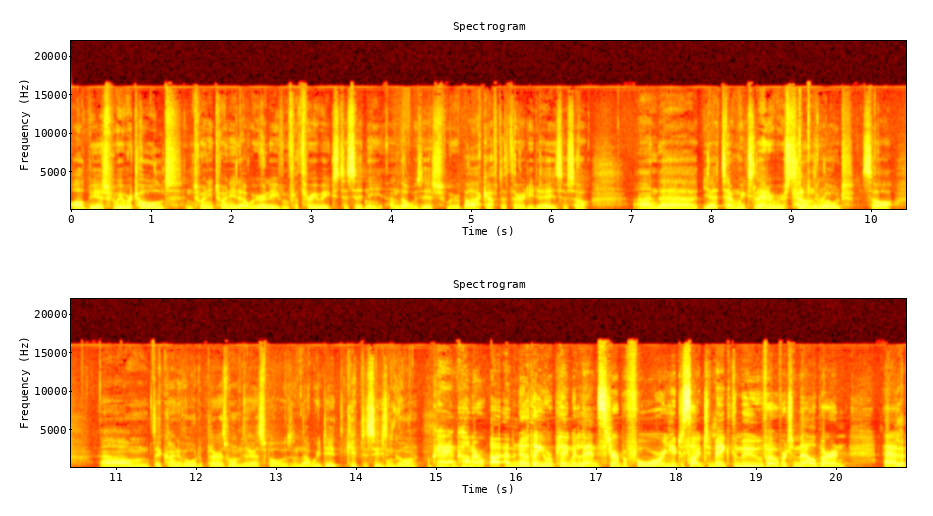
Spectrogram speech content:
albeit we were told in 2020 that we were leaving for three weeks to Sydney, and that was it. We were back after 30 days or so. And uh, yeah, 10 weeks later, we were still on the road. So um, they kind of owed the players one there, I suppose, and that we did keep the season going. Okay, and Connor, I know that you were playing with Leinster before you decided to make the move over to Melbourne. Um, yeah.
